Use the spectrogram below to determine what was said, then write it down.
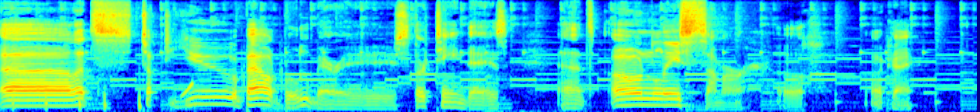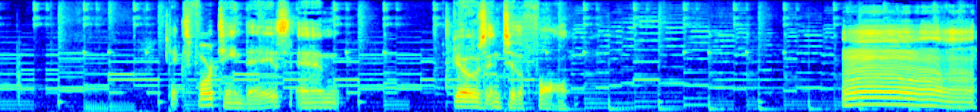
uh, let's talk to you about blueberries. 13 days. And it's only summer. Ugh. Okay. Takes 14 days and goes into the fall. Mmm.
